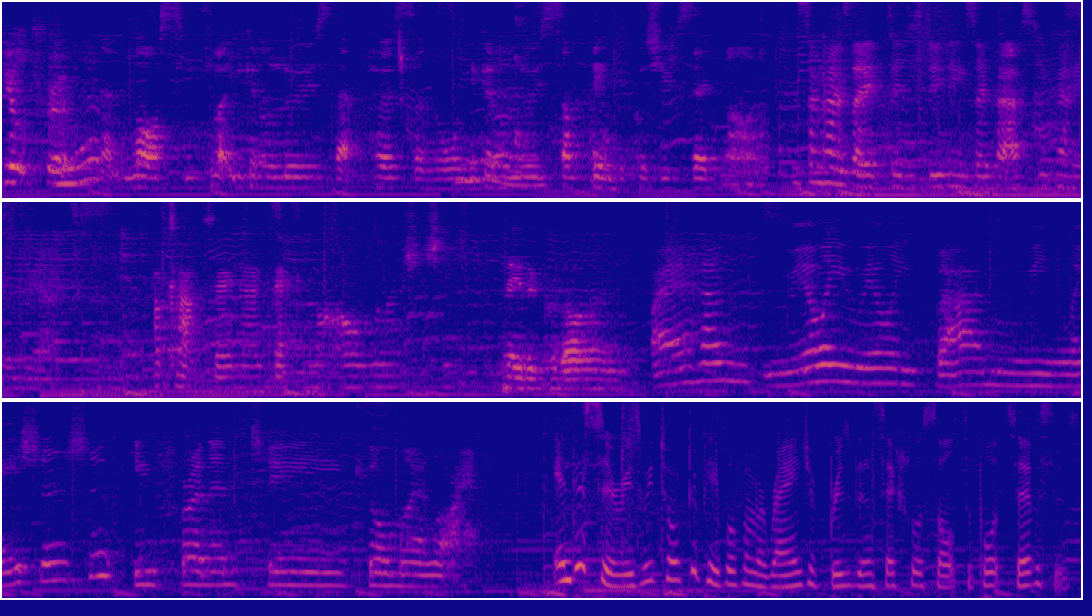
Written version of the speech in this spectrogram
guilt trip. That loss, you feel like you're going to lose that person, or you're going to lose something because you've said no. Sometimes they, they just do things so fast you can't even react. I can't say no back in my old relationship. Neither could I. I had really, really bad relationship. He threatened to kill my life. In this series, we talk to people from a range of Brisbane sexual assault support services.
